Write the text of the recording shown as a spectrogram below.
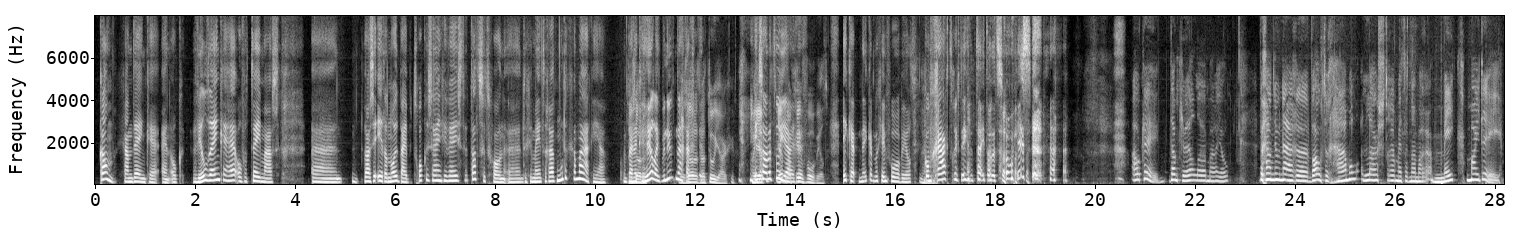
kan gaan denken en ook wil denken hè, over thema's uh, waar ze eerder nooit bij betrokken zijn geweest, dat ze het gewoon uh, de gemeenteraad moeilijk gaan maken. Ja. Daar ben ik heel erg benieuwd naar. Je zou het wel toejuichen. Maar ik zou het toejuichen. Je hebt nog geen voorbeeld. Ik heb, nee, ik heb nog geen voorbeeld. Ik kom graag terug tegen de tijd dat het zo is. Oké, okay, dankjewel uh, Mario. We gaan nu naar uh, Wouter Hamel luisteren met het nummer Make My Day.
